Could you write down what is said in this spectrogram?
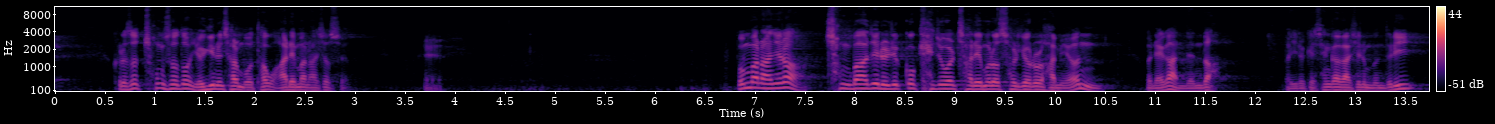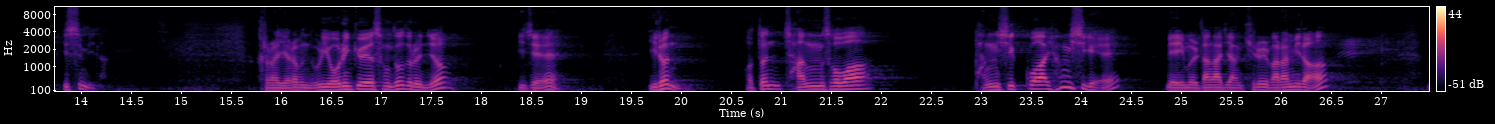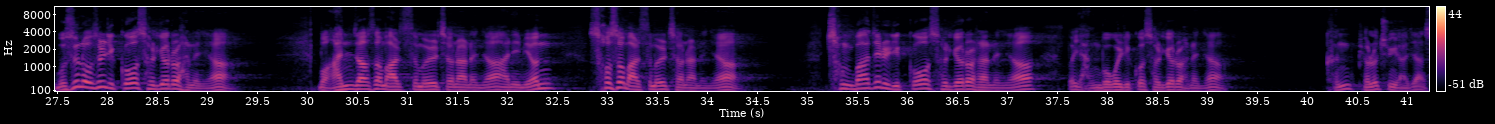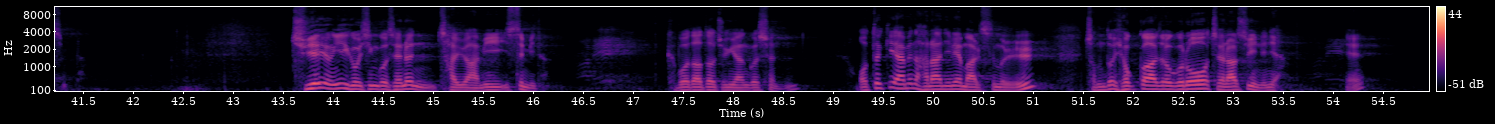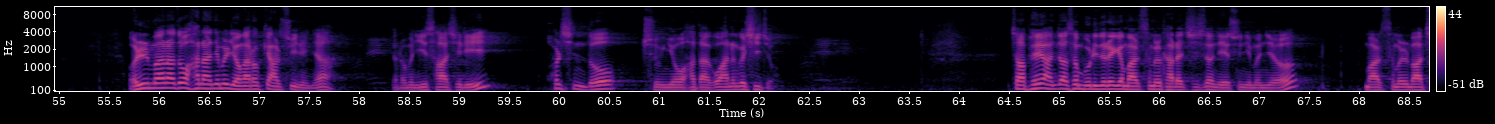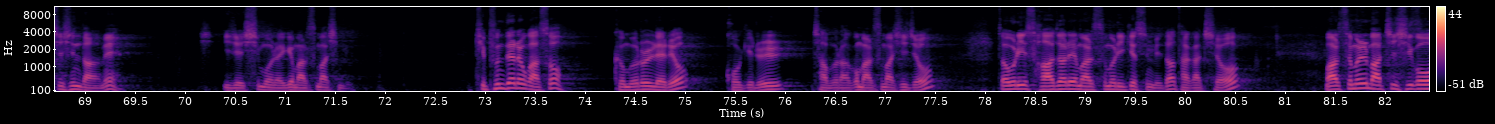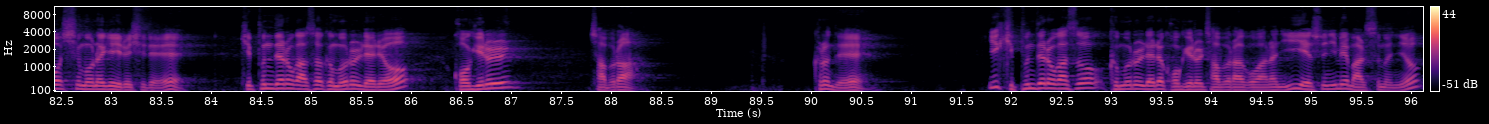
그래서 청소도 여기는 잘 못하고 아래만 하셨어요. 예. 뿐만 아니라 청바지를 입고 캐주얼 차림으로 설교를 하면 은혜가 안 된다. 이렇게 생각하시는 분들이 있습니다. 그러나 여러분, 우리 오른교회 성도들은요, 이제 이런 어떤 장소와 방식과 형식에 매임을 당하지 않기를 바랍니다. 무슨 옷을 입고 설교를 하느냐? 뭐 앉아서 말씀을 전하느냐? 아니면 서서 말씀을 전하느냐? 청바지를 입고 설교를 하느냐? 뭐 양복을 입고 설교를 하느냐? 그건 별로 중요하지 않습니다. 주의 영이 거신 곳에는 자유함이 있습니다. 그보다 더 중요한 것은 어떻게 하면 하나님의 말씀을 좀 더 효과적으로 전할 수 있느냐? 예? 얼마나 더 하나님을 영화롭게 할 수 있느냐? 여러분 이 사실이 훨씬 더 중요하다고 하는 것이죠. 자, 배에 앉아서 무리들에게 말씀을 가르치시던 예수님은요, 말씀을 마치신 다음에 이제 시몬에게 말씀하십니다. 깊은 데로 가서 그물을 내려 고기를 잡으라고 말씀하시죠. 자, 우리 4절의 말씀을 읽겠습니다. 다 같이요. 말씀을 마치시고 시몬에게 이르시되 깊은 데로 가서 그물을 내려 고기를 잡으라. 그런데 이 깊은 데로 가서 그물을 내려 고기를 잡으라고 하는 이 예수님의 말씀은요.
